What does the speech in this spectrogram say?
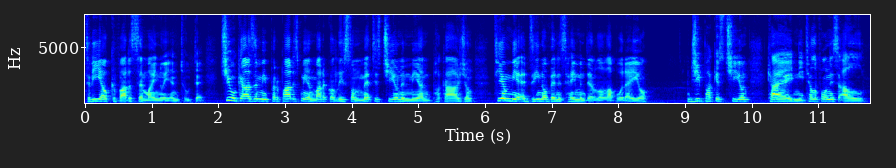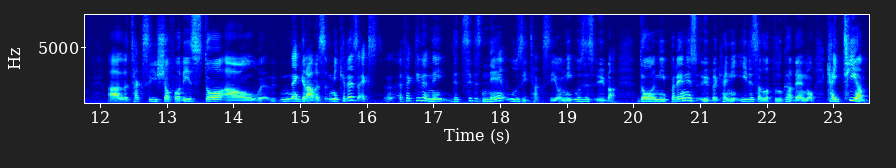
tri au kvar semainoi en tute. Ciu case mi preparis en marco liston, metis cion in mian pakajon tiam mia edzino venis heimen de la laboreio, gi pakis cion, kai ni telefonis al al taxi chauffeuristo au ne gravas. Mi credes ex, effektive ne decidis ne uzi taxi ni uzis uber. Do ni prenis uber kai ni iris al la flughaveno kai tiam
